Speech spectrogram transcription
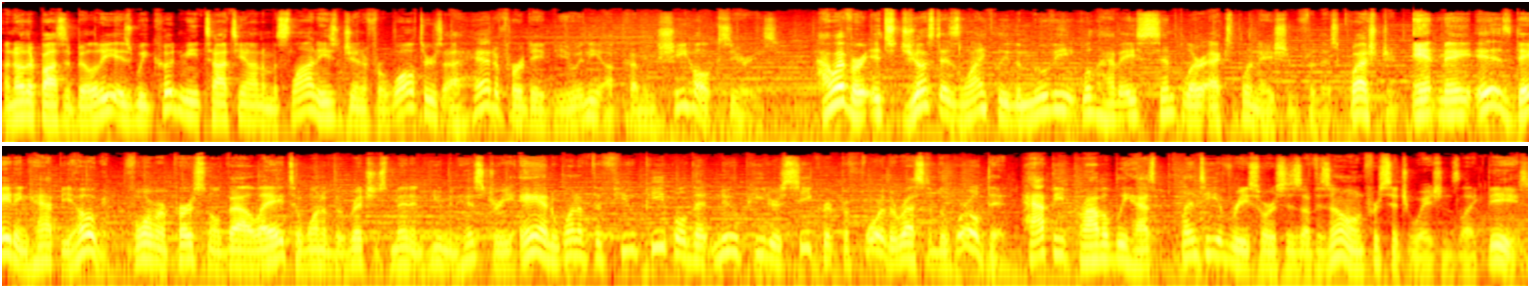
Another possibility is we could meet Tatiana Maslany's Jennifer Walters ahead of her debut in the upcoming She-Hulk series. However, it's just as likely the movie will have a simpler explanation for this question. Aunt May is dating Happy Hogan, former personal valet to one of the richest men in human history and one of the few people that knew Peter's secret before the rest of the world did. Happy probably has plenty of resources of his own for situations like these.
